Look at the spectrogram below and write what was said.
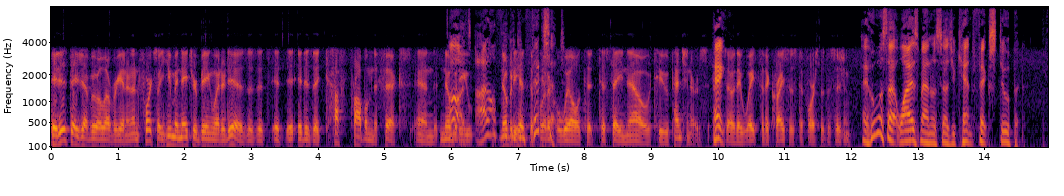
It is deja vu all over again, and unfortunately, human nature being what it is, is it's, it, it is a tough problem to fix, and nobody oh, nobody has the political it. will to, to say no to pensioners. Hey. And so they wait for the crisis to force the decision. Hey, who was that wise man who says you can't fix stupid?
